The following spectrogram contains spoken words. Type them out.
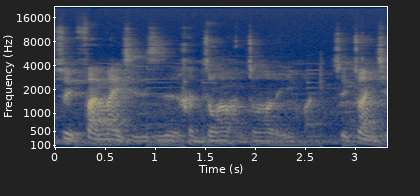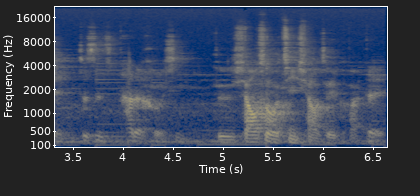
所以贩卖其实是很重要很重要的一环，所以赚钱这是它的核心，就是销售技巧这一块。对，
